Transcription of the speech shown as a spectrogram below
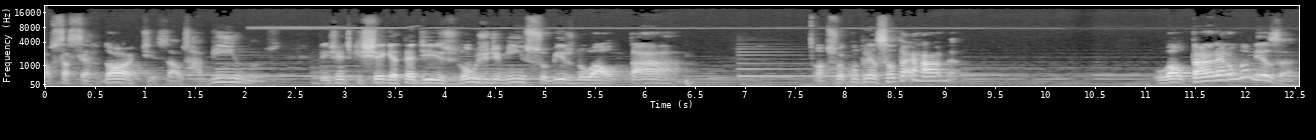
aos sacerdotes, aos rabinos. Tem gente que chega e até diz: longe de mim subir no altar. A sua compreensão está errada. O altar era uma mesa,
